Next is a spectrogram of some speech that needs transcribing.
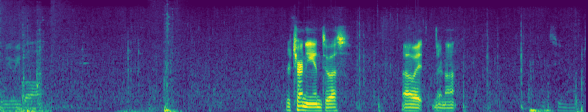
a weary ball. They're turning into us. Oh wait, they're not. Not too much.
